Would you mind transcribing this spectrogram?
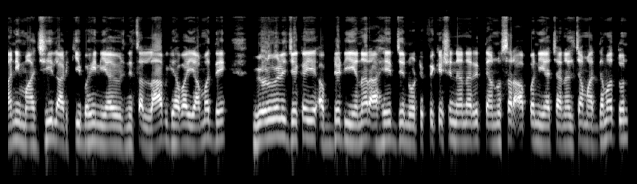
आणि माझी लाडकी बहीण या योजनेचा लाभ घ्यावा. यामध्ये वेळोवेळी जे काही अपडेट येणार आहेत जे नोटिफिकेशन येणार आहेत त्यानुसार आपण या चॅनलच्या माध्यमातून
